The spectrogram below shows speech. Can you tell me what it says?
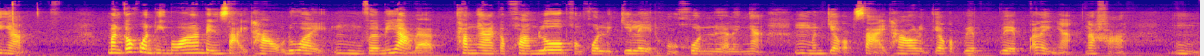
ริงๆอะมันก็ควรทิ้งเพราะว่ามันเป็นสายเทาด้วย อืมเฟิร์นไม่อยากแบบทำงานกับความโลภของคนหรือกิเลสของคนหรืออะไรเงี้ย อืมมันเกี่ยวกับสายเทาหรือเกี่ยวกับเว็บเว็บอะไรเงี้ยนะคะ อืม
